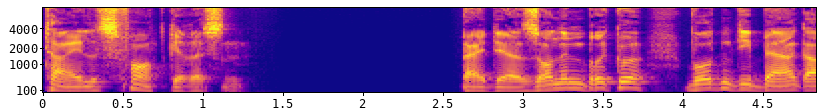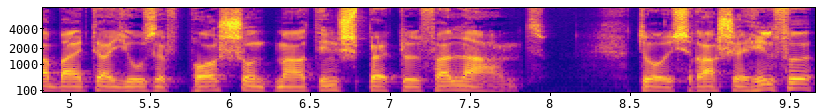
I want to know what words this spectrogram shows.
teils fortgerissen. Bei der Sonnenbrücke wurden die Bergarbeiter Josef Posch und Martin Spöttl verlahnt. Durch rasche Hilfe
